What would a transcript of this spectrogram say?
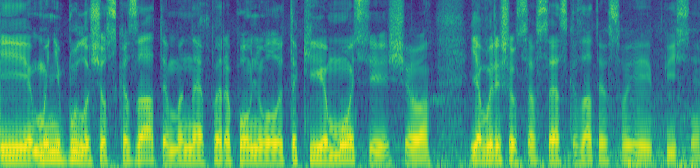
І мені було що сказати, мене переповнювали такі емоції, що я вирішив це все сказати в своїй пісні.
